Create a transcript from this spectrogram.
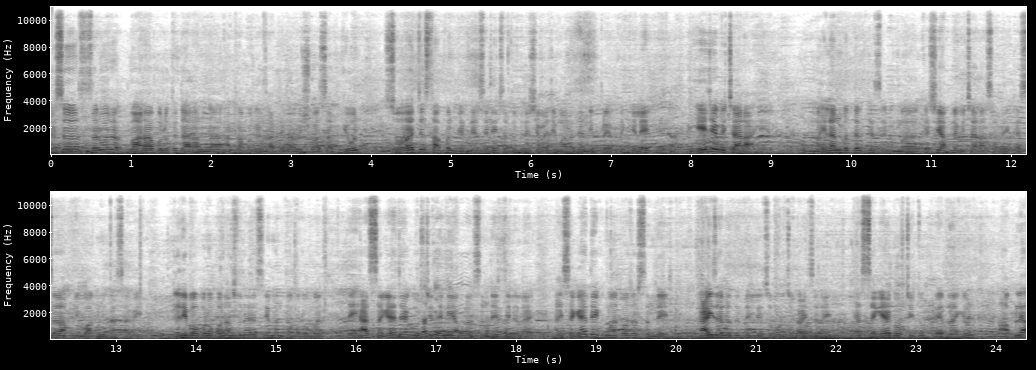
कसं सर्व बारा बलुतेदारांना अठरा पगड जातीला विश्वासात घेऊन स्वराज्य स्थापन करण्यासाठी छत्रपती शिवाजी महाराजांनी प्रयत्न केले? हे जे विचार आहे महिलांबद्दल कसं कसे आपले विचार असावे कसं आपली वागणूक असावी गरिबाबरोबर असू नये श्रीमंताबरोबर तर ह्या सगळ्या ज्या गोष्टी त्यांनी आपला संदेश दिलेला आहे. आणि सगळ्यात एक महत्त्वाचा संदेश काय झालं तर दिल्लीसमोर चुकायचं नाही या सगळ्या गोष्टीतून प्रेरणा घेऊन आपल्या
